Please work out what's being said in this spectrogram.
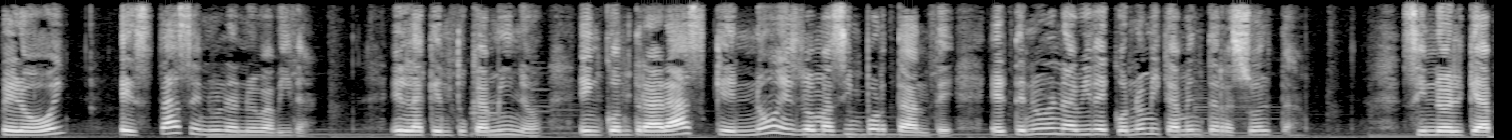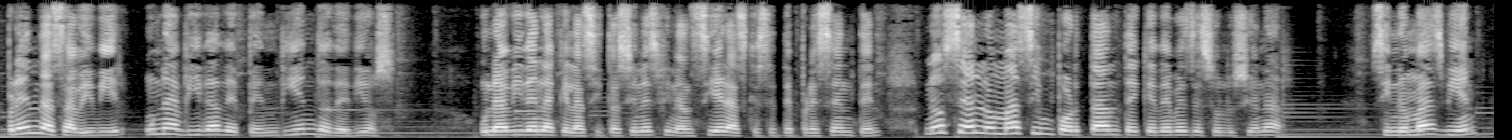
Pero hoy estás en una nueva vida, en la que en tu camino encontrarás que no es lo más importante el tener una vida económicamente resuelta, sino el que aprendas a vivir una vida dependiendo de Dios, una vida en la que las situaciones financieras que se te presenten no sean lo más importante que debes de solucionar, sino más bien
